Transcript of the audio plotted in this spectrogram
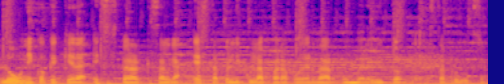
Lo único que queda es esperar que salga esta película para poder dar un veredicto de esta producción.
